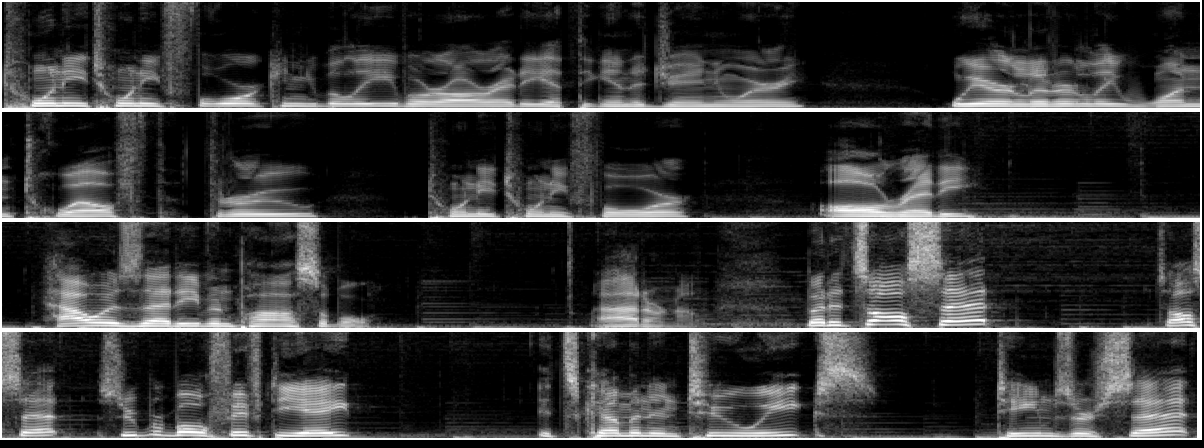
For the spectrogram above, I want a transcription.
2024. Can you believe we're already at the end of January? We are literally 1 12th through 2024 already. How is that even possible? I don't know. But it's all set. It's all set. Super Bowl 58. It's coming in two weeks. Teams are set.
